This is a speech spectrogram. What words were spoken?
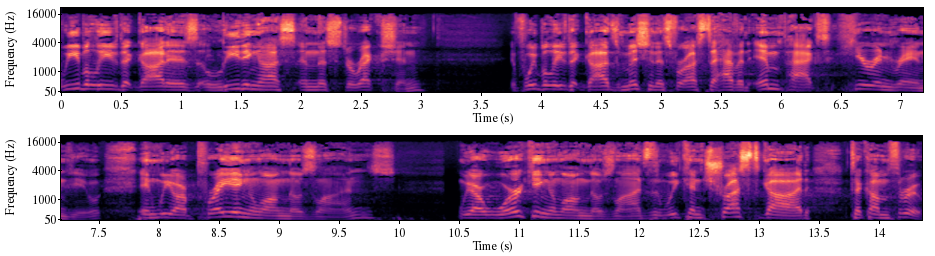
we believe that God is leading us in this direction, if we believe that God's mission is for us to have an impact here in Grandview, and we are praying along those lines, we are working along those lines, then we can trust God to come through.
